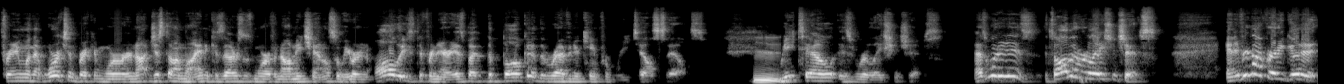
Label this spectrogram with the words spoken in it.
for anyone that works in brick and mortar, not just online, because ours was more of an omni channel. So we were in all these different areas, but the bulk of the revenue came from retail sales. Mm. Retail is relationships. That's what it is. It's all about relationships. And if you're not very good at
